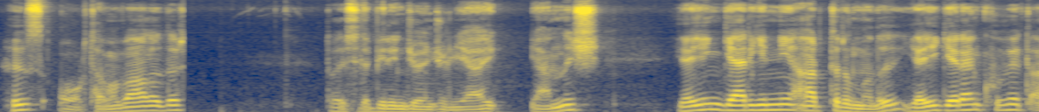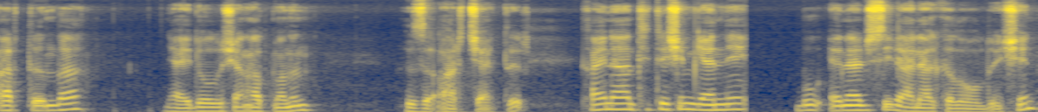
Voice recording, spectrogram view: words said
hız ortama bağlıdır. Dolayısıyla birinci öncül yay yanlış. Yayın gerginliği arttırılmalı. Yayı geren kuvvet arttığında yayda oluşan atmanın hızı artacaktır. Kaynağın titreşim genliği bu enerjisiyle alakalı olduğu için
